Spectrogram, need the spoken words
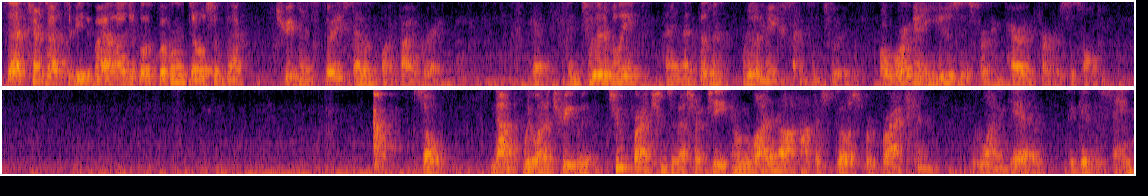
so that turns out to be the biological equivalent dose of that treatment is 37.5 gray. Okay, intuitively, I mean, that doesn't really make sense intuitively, but we're going to use this for comparative purposes only. So now we want to treat with two fractions of SRT, and we want to know how much dose per fraction we want to give to get the same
